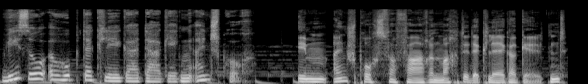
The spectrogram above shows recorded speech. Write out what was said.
Wieso erhob der Kläger dagegen Einspruch? Im Einspruchsverfahren machte der Kläger geltend,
